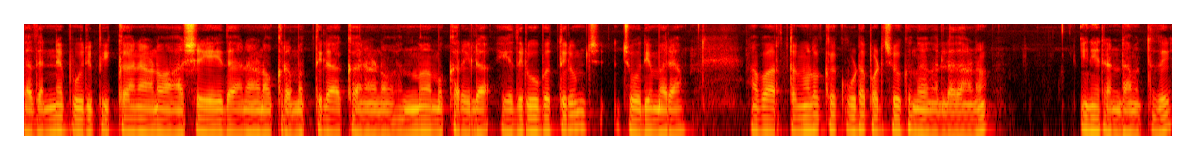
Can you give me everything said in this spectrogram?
അതന്നെ പൂരിപ്പിക്കാനാണോ ആശയം എഴുതാനാണോ ക്രമത്തിലാക്കാനാണോ എന്നും നമുക്കറിയില്ല. ഏത് രൂപത്തിലും ചോദ്യം വരാം. അപ്പോൾ അർത്ഥങ്ങളൊക്കെ കൂടെ പഠിച്ചു വെക്കുന്നത് നല്ലതാണ്. ഇനി രണ്ടാമത്തത്.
